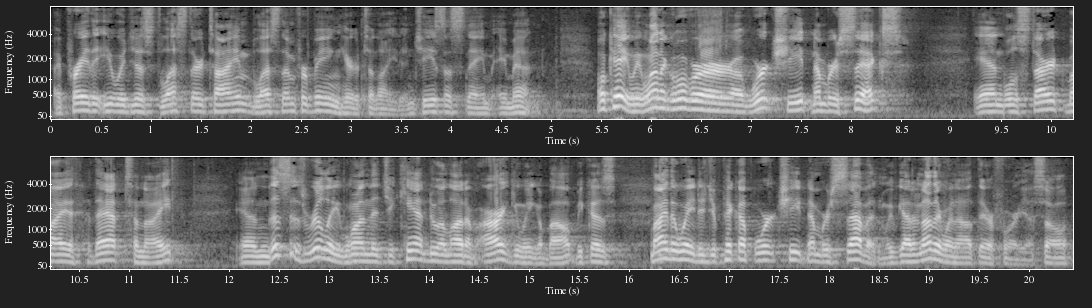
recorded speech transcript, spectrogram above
I pray that you would just bless their time, bless them for being here tonight. In Jesus' name, amen. Okay, we want to go over our uh, worksheet number six, and we'll start by that tonight. And this is really one that you can't do a lot of arguing about because, by the way, did you pick up worksheet number seven? We've got another one out there for you. So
